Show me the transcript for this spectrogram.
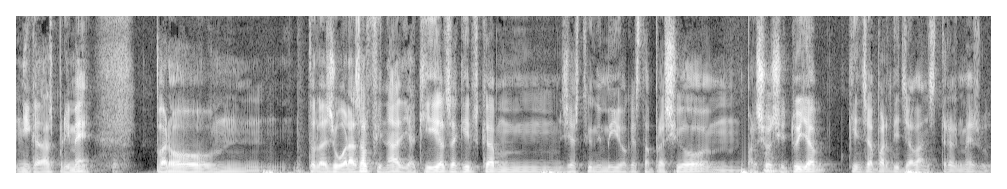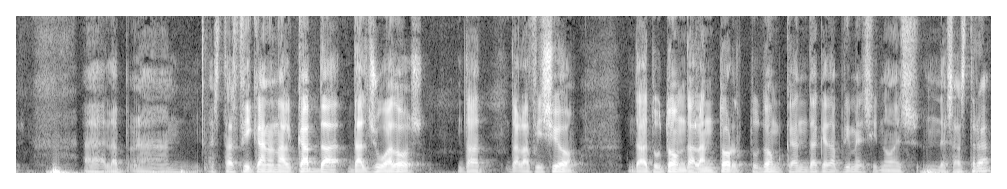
ni quedaràs primer però mm, te la jugaràs al final i aquí els equips que mm, gestionin millor aquesta pressió, mm, per això si tu ja 15 partits abans, 3 mesos eh, la, eh, estàs ficant en el cap de, dels jugadors de, de l'afició de tothom, de l'entorn, tothom que han de quedar primer si no és un desastre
